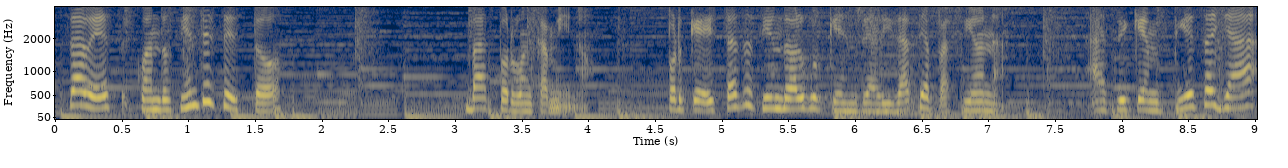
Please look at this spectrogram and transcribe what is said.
Sabes, cuando sientes esto, vas por buen camino. Porque estás haciendo algo que en realidad te apasiona. Así que empieza ya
